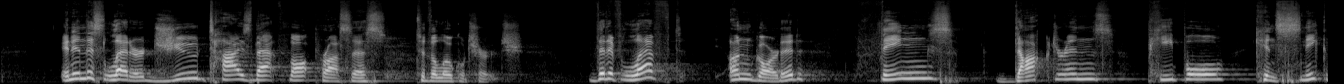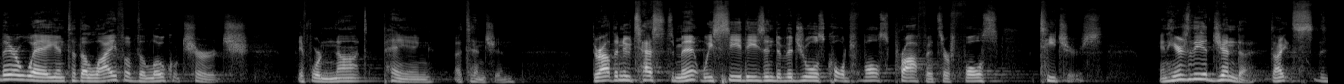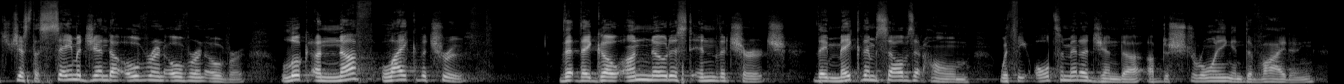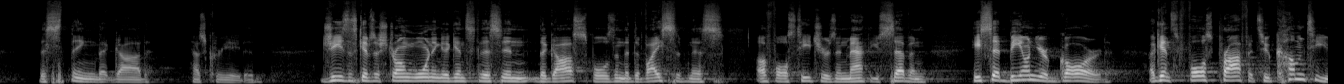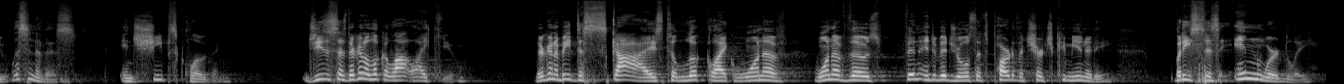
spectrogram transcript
And in this letter, Jude ties that thought process to the local church. That if left unguarded, things, doctrines, people can sneak their way into the life of the local church if we're not paying attention. Throughout the New Testament, we see these individuals called false prophets or false teachers. And here's the agenda. Right? It's just the same agenda over and over and over look enough like the truth that they go unnoticed in the church, they make themselves at home with the ultimate agenda of destroying and dividing this thing that God has created. Jesus gives a strong warning against this in the Gospels and the divisiveness of false teachers in Matthew 7. He said, Be on your guard against false prophets who come to you, listen to this, in sheep's clothing. Jesus says they're going to look a lot like you. They're going to be disguised to look like one of, one of those individuals that's part of the church community. But he says, inwardly,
